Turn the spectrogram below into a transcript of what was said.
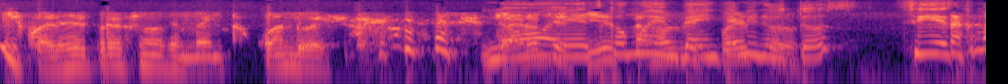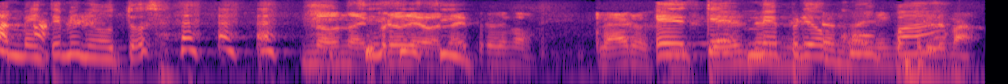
¿Y cuál es el próximo segmento? ¿Cuándo es? No, Claro es sí, como en estamos 20 dispuestos. minutos. Sí, es como en 20 minutos. No, no hay Sí, problema, sí. no hay problema. Claro, si Es que me no preocupa-.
